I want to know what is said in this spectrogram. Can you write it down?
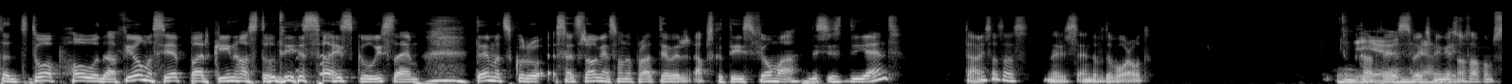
tad top Hollywoodā filmas, jeb par kino studijas aizskūlu visiem temats, kuru Sēts Rogans, manuprāt, jau ir apskatījis filmā This is the End. Tā viņš saucās, nevis End of the World. Kā Jā, tas jā, veiksmīgais this- nosaukums?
